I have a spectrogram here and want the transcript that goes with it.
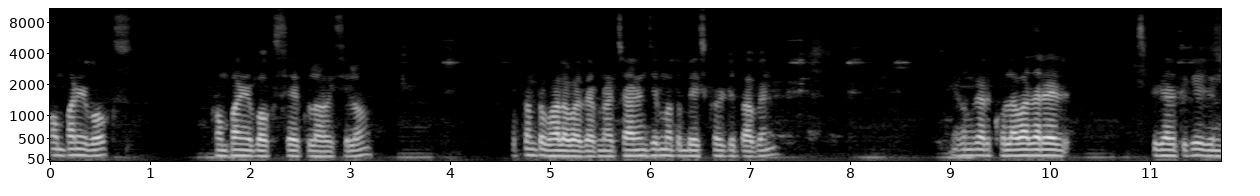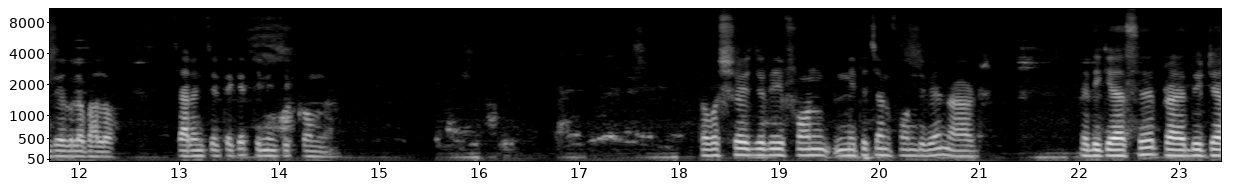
কোম্পানির বক্স কোম্পানির বক্সে খোলা হয়েছিল। অত্যন্ত ভালো বাজে আপনার চার ইঞ্চির মতো বেস কোয়ালিটি পাবেন। এখনকার খোলা বাজারের স্পিকার থেকে কিন্তু এগুলো ভালো। চার ইঞ্চি থেকে তিন ইঞ্চি কম না। তো অবশ্যই যদি ফোন নিতে চান ফোন দিবেন। আর এদিকে আছে, প্রায় দুইটা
